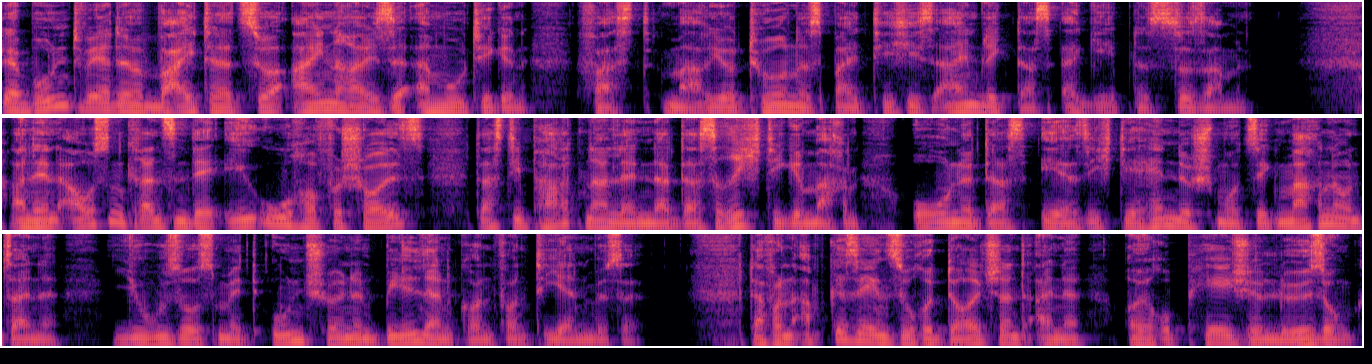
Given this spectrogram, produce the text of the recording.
Der Bund werde weiter zur Einreise ermutigen, fasst Mario Turnes bei Tichys Einblick das Ergebnis zusammen. An den Außengrenzen der EU hoffe Scholz, dass die Partnerländer das Richtige machen, ohne dass er sich die Hände schmutzig machen und seine Jusos mit unschönen Bildern konfrontieren müsse. Davon abgesehen suche Deutschland eine europäische Lösung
